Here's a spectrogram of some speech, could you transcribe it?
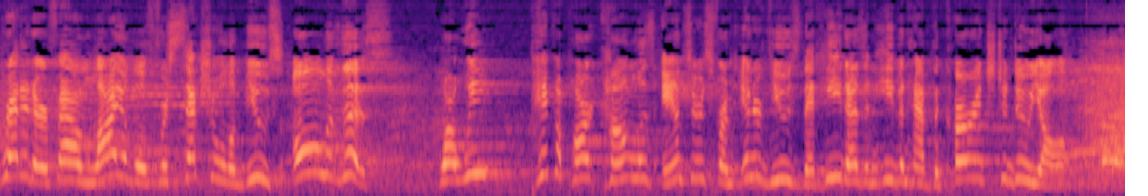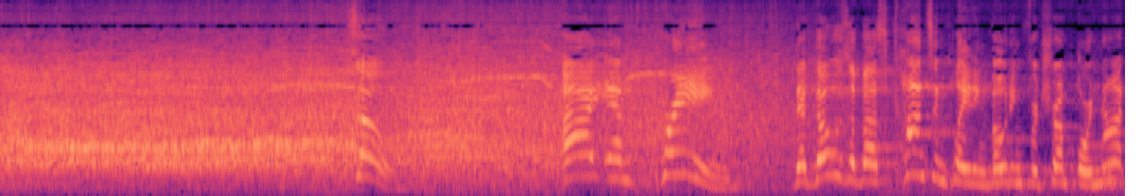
predator found liable for sexual abuse, all of this while we pick apart Kamala's answers from interviews that he doesn't even have the courage to do, y'all. So, I am praying that those of us contemplating voting for Trump or not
